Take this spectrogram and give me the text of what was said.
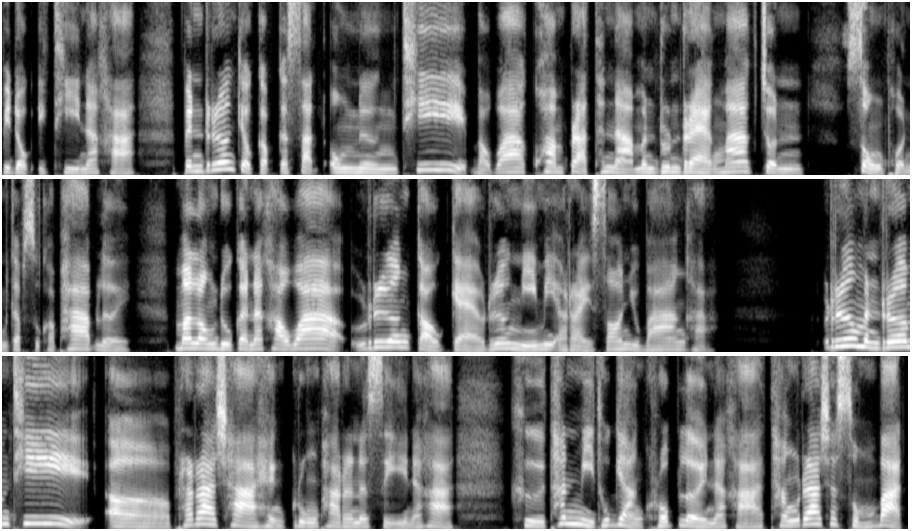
ปิฎกอีกทีนะคะ เป็นเรื่องเกี่ยวกับกษัตริย์องค์หนึ่งที่แบบว่าความปรารถนามันรุนแรงมากจน ส่งผลกับสุขภาพเลย มาลองดูกันนะคะว่า เรื่องเก่าแก่เรื่องนี้มีอะไรซ่อนอยู่บ้างค่ะ เรื่องมันเริ่มที่พระราชาแห่งกรุงพาราณสีนะคะ คือท่านมีทุกอย่างครบเลยนะคะ ทั้งราชสมบัติ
